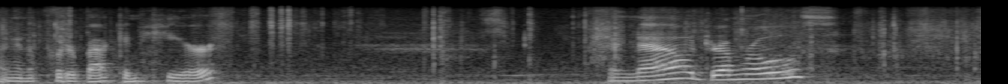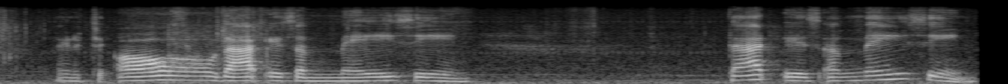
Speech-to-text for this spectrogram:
I'm going to put her back in here. And now, drum rolls. I'm to oh, that is amazing. That is amazing.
